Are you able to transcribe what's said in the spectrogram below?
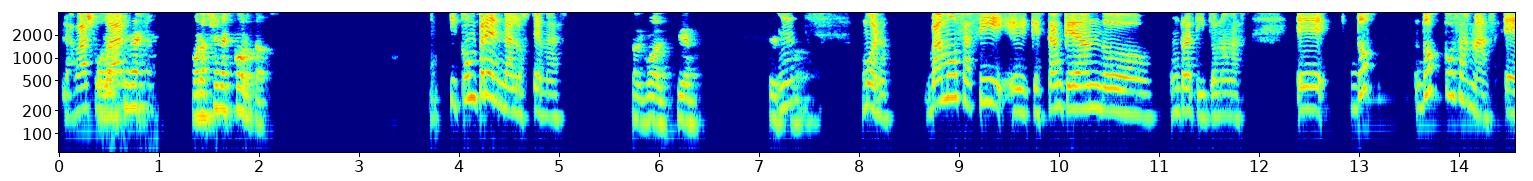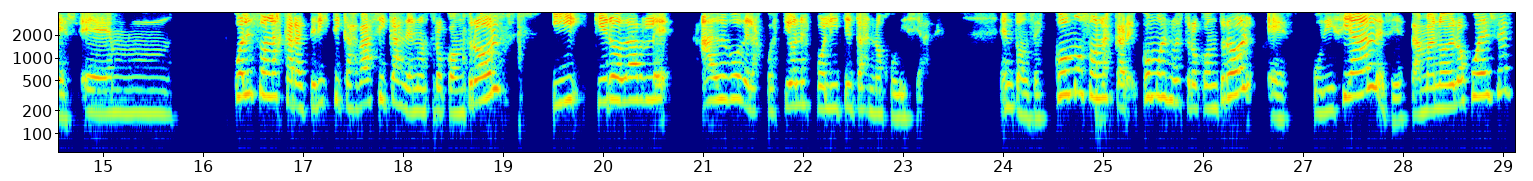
las va a ayudar. Oraciones, cortas. Y comprendan los temas. Tal cual, bien. ¿Mm? Bueno, vamos así, que están quedando un ratito nomás. dos, dos cosas más. Es, em, ¿cuáles son las características básicas de nuestro control y quiero darle algo de las cuestiones políticas no judiciales. Entonces, ¿cómo, son las, ¿cómo es nuestro control? Es judicial, es decir, está a mano de los jueces.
